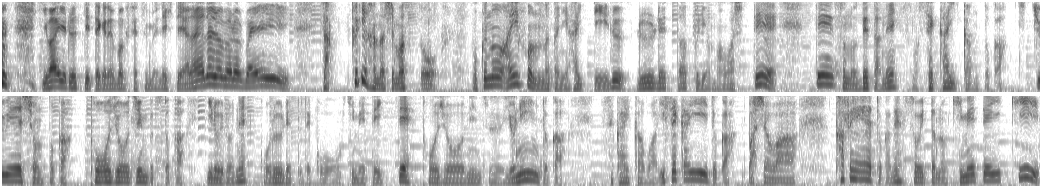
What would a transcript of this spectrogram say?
いわゆるって言ったけどうまく説明できてやられるばらばい。ざっくり話しますと僕の iPhone の中に入っているルーレットアプリを回してでその出たねその世界観とかシチュエーションとか登場人物とかいろいろねこうルーレットでこう決めていって登場人数4人とか世界観は異世界とか場所はカフェとかねそういったのを決めていき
